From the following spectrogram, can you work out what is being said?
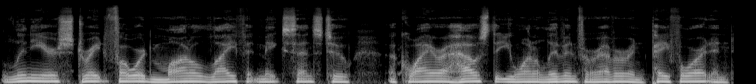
linear, straightforward model life, it makes sense to acquire a house that you want to live in forever and pay for it and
